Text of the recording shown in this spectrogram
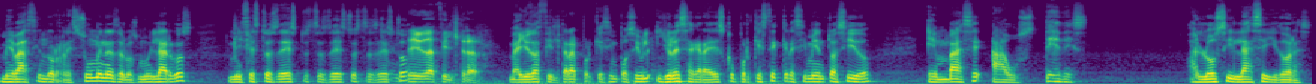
Me va haciendo resúmenes de los muy largos. Me dice esto es de esto, esto es de esto, esto es de esto. Te ayuda a filtrar. Me ayuda a filtrar porque es imposible. Y yo les agradezco porque este crecimiento ha sido en base a ustedes, a los y las seguidoras,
